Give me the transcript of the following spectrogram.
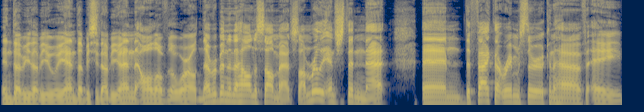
in WWE and WCW and all over the world. Never been in a Hell in a Cell match. So I'm really interested in that. And the fact that Rey Mysterio can have a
